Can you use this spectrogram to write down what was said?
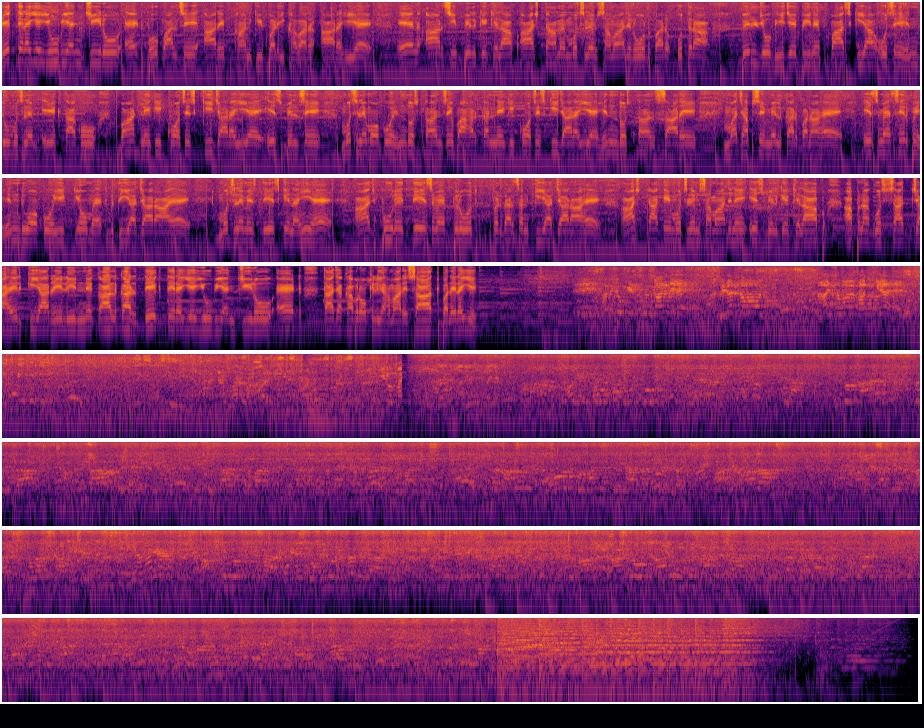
देखते रहिए U B N zero eight Bhopal से आरिफ खान की बड़ी खबर आ रही है। एनआरसी बिल के खिलाफ आष्टा में मुस्लिम समाज रोड पर उतरा। बिल जो बीजेपी ने पास किया, उसे हिंदू, मुस्लिम एकता को बांटने की कोशिश की जा रही है। इस बिल से मुस्लिमों को हिंदुस्तान से बाहर करने की कोशिश की जा रही है। हिंदुस्तान सारे मज़हब से मिलकर बना है। इसमें सिर्फ़ हिंदुओं को ही क्यों महत्व दिया जा रहा है? मुस्लिम इस देश के नहीं हैं। आज पूरे देश में विरोध प्रदर्शन किया जा रहा है। आस्था के मुस्लिम समाज ने इस बिल के खिलाफ अपना गुस्सा ज़ाहिर किया। रैली निकाल कर देखते रहिए U B N zero eight ताज़ा खबरों के लिए हमारे साथ बने रहिए। Arnold.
